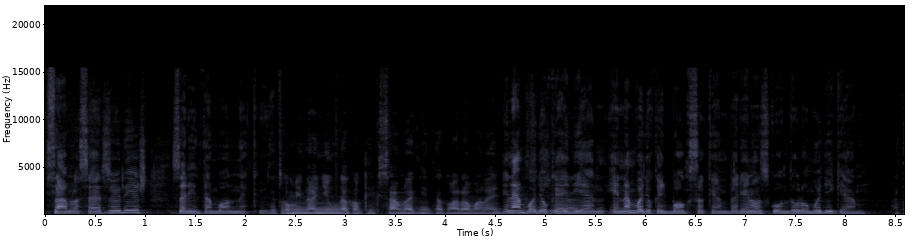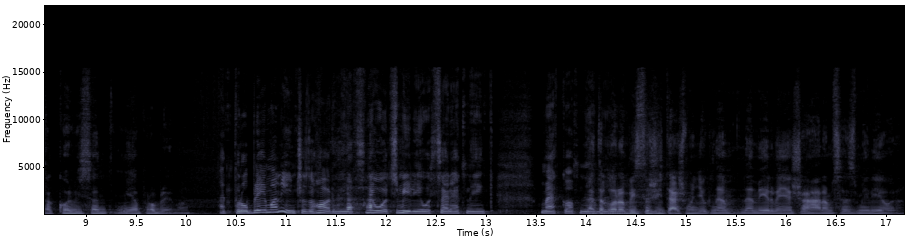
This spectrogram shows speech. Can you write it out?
számlaszerződést, szerintem van nekünk. Tehát akkor mindannyiunknak, akik számlát nyitak, arra van egy... Én nem vagyok egy ilyen, én nem vagyok egy bankszakember, én azt gondolom, hogy igen. Hát akkor viszont mi a probléma? Hát probléma nincs, az a 38 milliót szeretnénk megkapni. Hát akkor a biztosítás mondjuk nem, nem érvényes a 300 millióra?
